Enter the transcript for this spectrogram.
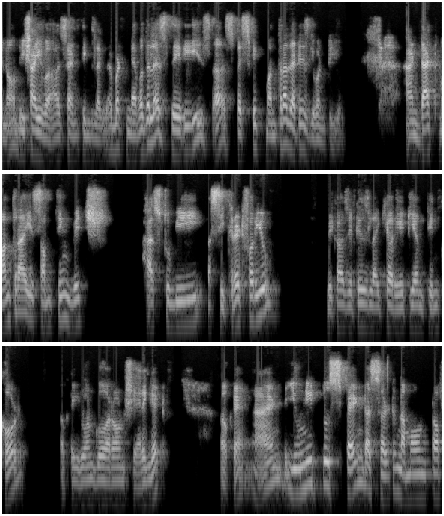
you know the shaivas and things like that. But nevertheless there is a specific mantra that is given to you. And that mantra is something which has to be a secret for you because it is like your atm pin code okay you don't go around sharing it. Okay and you need to spend a certain amount of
